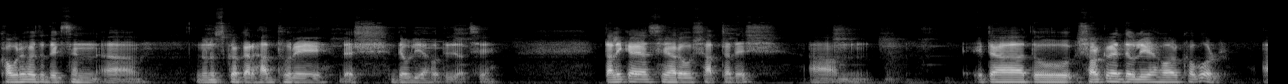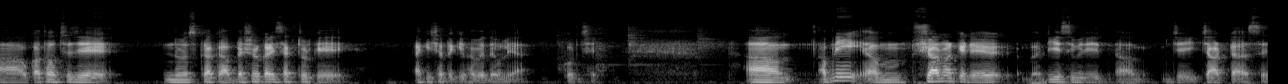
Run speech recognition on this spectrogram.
খবরে হয়তো দেখছেন আহ, নুনুস কাকার হাত ধরে দেশ দেউলিয়া হতে যাচ্ছে। তালিকায় আছে আরও সাতটা দেশ। এটা তো সরকারের দেউলিয়া হওয়ার খবর। কথা হচ্ছে যে নুনুস কাকা বেসরকারি সেক্টরকে একই সাথে কীভাবে দেউলিয়া করছে। আপনি শেয়ার মার্কেটে ডিএসিবির যেই চার্টটা আছে,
